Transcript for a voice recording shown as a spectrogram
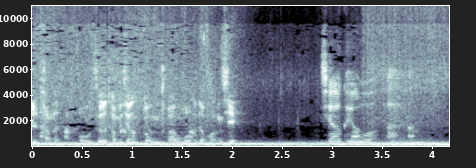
是他们否则他们将洞穿我们的防线。交给我吧。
